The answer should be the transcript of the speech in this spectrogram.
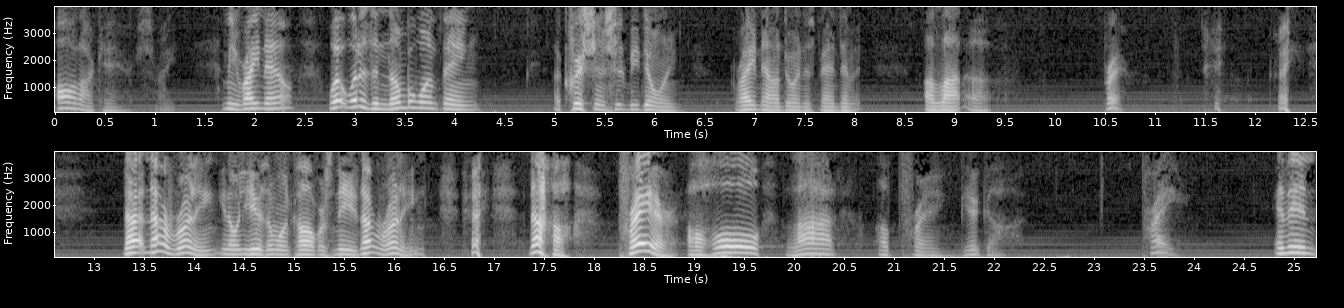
All our cares, right? I mean, right now, what, what is the number one thing a Christian should be doing right now during this pandemic? A lot of prayer. right? Not, not running. You know, you hear someone call for sneeze. Not running. no. Prayer. A whole lot of praying. Dear God. Pray. And then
